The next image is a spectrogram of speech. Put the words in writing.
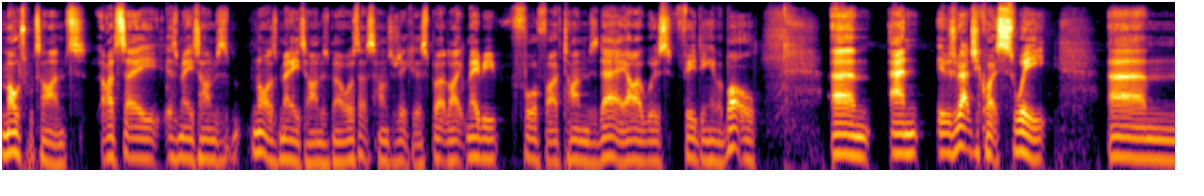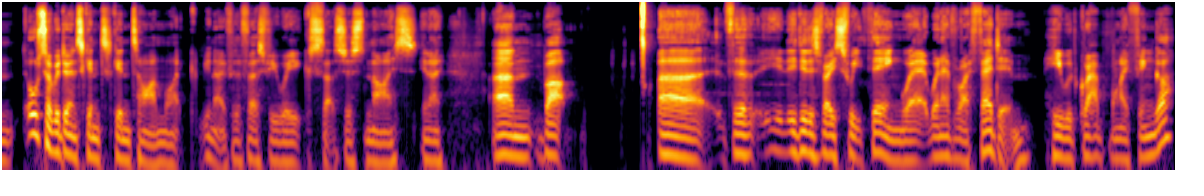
multiple times. I'd say as many times, not as many times as Mel was. That sounds ridiculous, but like maybe four or five times a day, I was feeding him a bottle. Um, and it was actually quite sweet. Um, also, we're doing skin to skin time, like you know, for the first few weeks. That's just nice, you know. Um, but uh, for the, he did this very sweet thing where whenever I fed him, he would grab my finger.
